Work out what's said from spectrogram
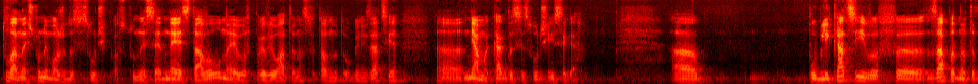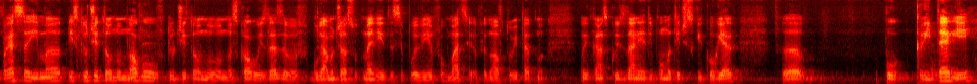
Това нещо не може да се случи просто. Не, се, не е ставало, не е в правилата на Световната организация, няма как да се случи и сега публикации в западната преса има изключително много, включително наскоро излезе в голяма част от медиите се появи информация в едно авторитетно американско издание Дипломатически куриер. По критерии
